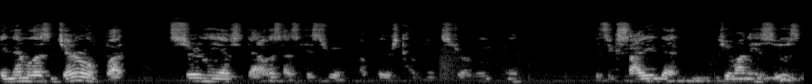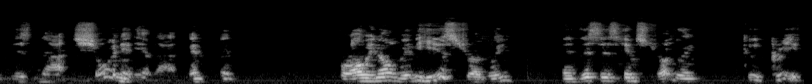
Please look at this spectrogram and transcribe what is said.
in MLS in general. But certainly FC Dallas has a history of, of players coming in struggling. And it's exciting that Geovane Jesus is not showing any of that. And, and for all we know, maybe he is struggling. And if this is him struggling, good grief.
